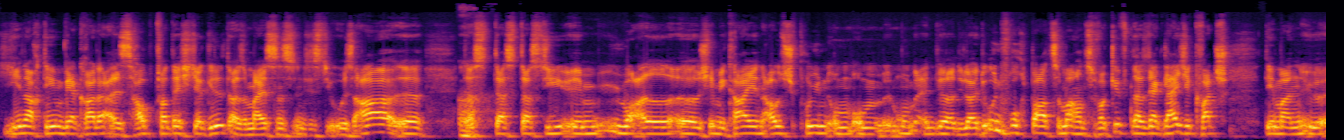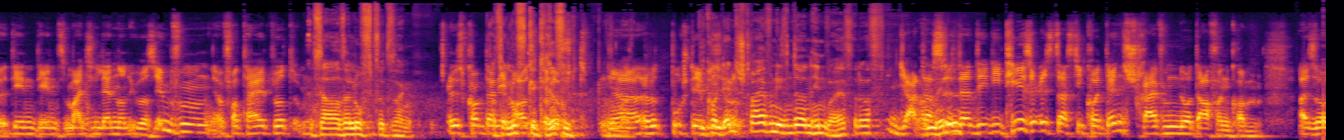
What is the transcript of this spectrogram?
je nachdem, wer gerade als Hauptverdächtiger gilt, also meistens sind es die USA, äh, ah. dass, dass, dass die eben überall äh, Chemikalien aussprühen, um, um, um entweder die Leute unfruchtbar zu machen, zu vergiften. Also der gleiche Quatsch, den man den, den in manchen Ländern übers Impfen äh, verteilt wird. Das ist aus der Luft sozusagen. Es kommt dann aus der Luft aus gegriffen. Der Luft. Ja, wird buchstäblich die Kondensstreifen, die sind da ein Hinweis, oder was? Ja, das, die, die These ist, dass die Kondensstreifen nur davon kommen. Also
